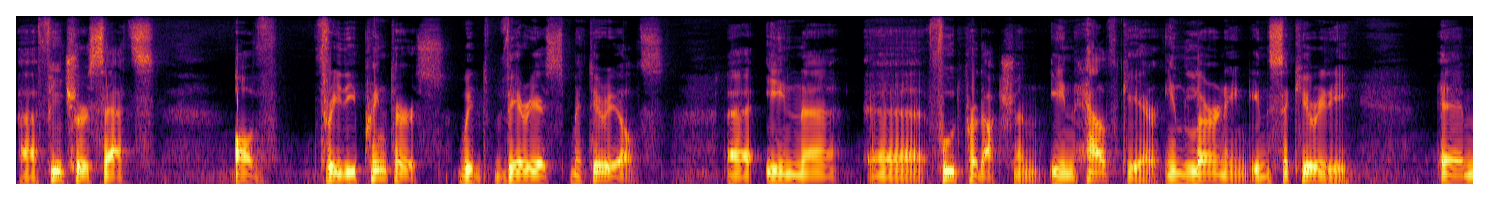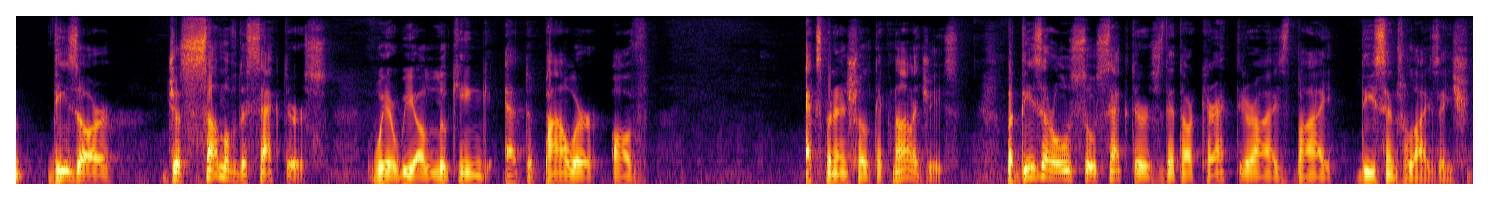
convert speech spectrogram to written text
uh, feature sets of 3D printers with various materials in uh, uh, food production, in healthcare, in learning, in security, um, these are just some of the sectors where we are looking at the power of exponential technologies. But these are also sectors that are characterized by decentralization.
